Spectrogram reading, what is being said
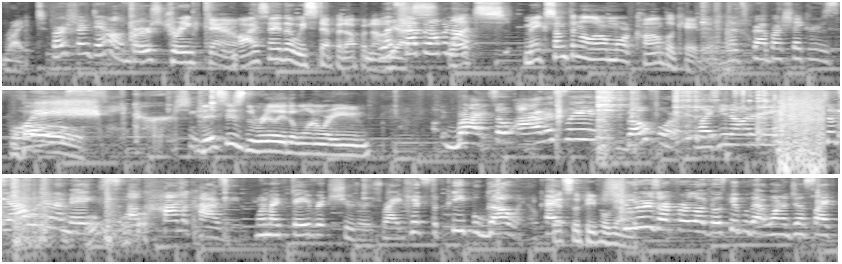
right. First drink down. First drink down. I say that we step it up a notch. Let's Yes. step it up a notch. Let's make something a little more complicated. Let's grab our shakers. Whoa. Shakers. This is really the one where you. Right, so honestly, go for it. Like, you know what I mean? So now we're gonna make a kamikaze. One of my favorite shooters, right? Gets the people going, okay? Gets the people going. Shooters are for like those people that wanna just like,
